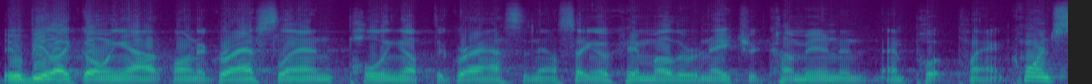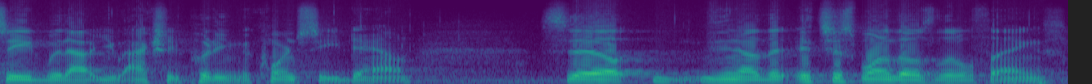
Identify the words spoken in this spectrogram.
It would be like going out on a grassland, pulling up the grass, and now saying, okay, Mother Nature, come in and, and put, plant corn seed without you actually putting the corn seed down. So, you know, it's just one of those little things.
